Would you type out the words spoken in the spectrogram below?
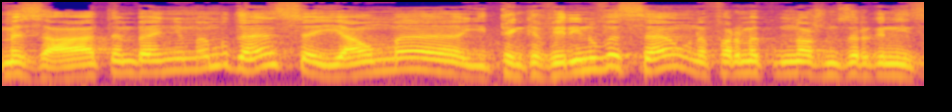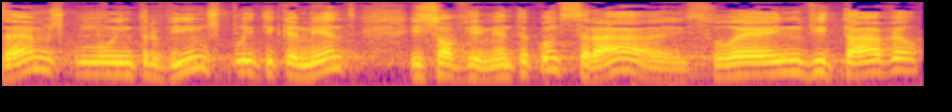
mas há também uma mudança e, há uma, e tem que haver inovação na forma como nós nos organizamos, como intervimos politicamente. Isso, obviamente, acontecerá. Isso é inevitável inevitável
